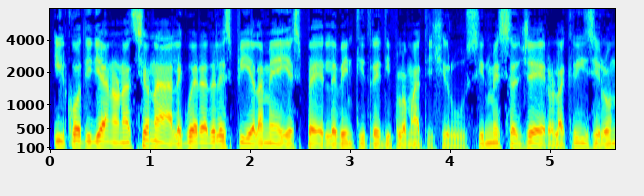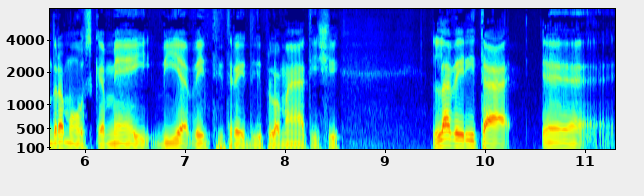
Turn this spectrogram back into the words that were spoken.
Il quotidiano nazionale, guerra delle spie, la May espelle 23 diplomatici russi. Il messaggero, la crisi Londra-Mosca, May via 23 diplomatici. La verità, eh,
